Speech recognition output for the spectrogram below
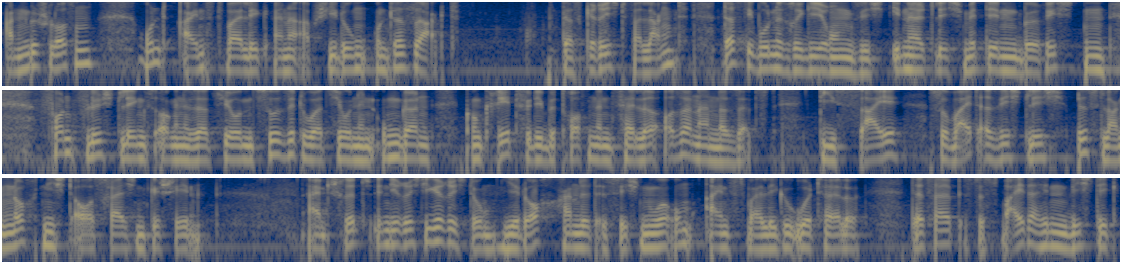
angeschlossen und einstweilig eine Abschiedung untersagt. Das Gericht verlangt, dass die Bundesregierung sich inhaltlich mit den Berichten von Flüchtlingsorganisationen zur Situation in Ungarn konkret für die betroffenen Fälle auseinandersetzt. Dies sei, soweit ersichtlich, bislang noch nicht ausreichend geschehen. Ein Schritt in die richtige Richtung, jedoch handelt es sich nur um einstweilige Urteile. Deshalb ist es weiterhin wichtig,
